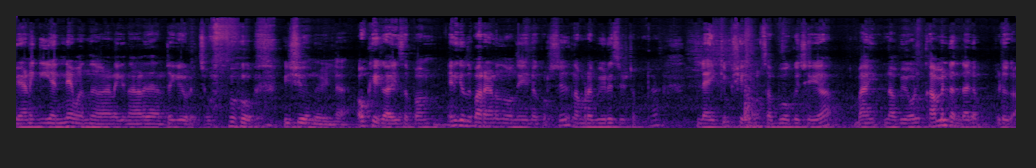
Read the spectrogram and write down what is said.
വേണമെങ്കിൽ എന്നെ വന്ന് വേണമെങ്കിൽ നാളെ എന്തൊക്കെ വിളിച്ചു. വിഷയമൊന്നുമില്ല. ഓക്കെ ഗൈസ് അപ്പം എനിക്കൊന്ന് പറയണമെന്ന് തോന്നിയതിനെ കുറിച്ച് നമ്മുടെ വീഡിയോസ് ഇഷ്ടപ്പെട്ട ലൈക്കും ഷെയറും സബ്ബും ഒക്കെ ചെയ്യുക. Bye love you all comment എന്തായാലും ഇടുക.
